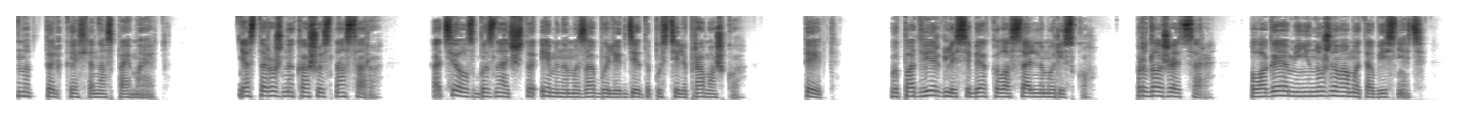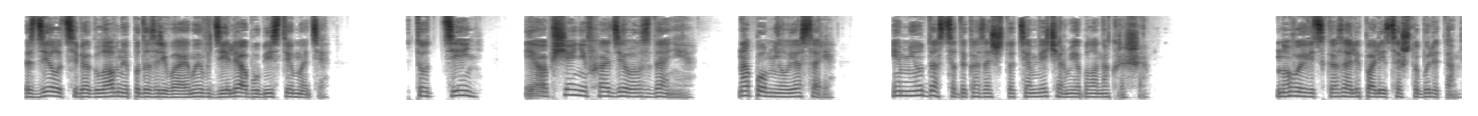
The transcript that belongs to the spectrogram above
Но только если нас поймают. Я осторожно кашусь на Сару. Хотелось бы знать, что именно мы забыли, где допустили промашку. «Тейт, вы подвергли себя колоссальному риску», — продолжает Сара. «Полагаю, мне не нужно вам это объяснять. Сделать себя главной подозреваемой в деле об убийстве Мэтти». «В тот день я вообще не входила в здание», — напомнил я Саре. «Им не удастся доказать, что тем вечером я была на крыше». Но вы ведь сказали полиции, что были там.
